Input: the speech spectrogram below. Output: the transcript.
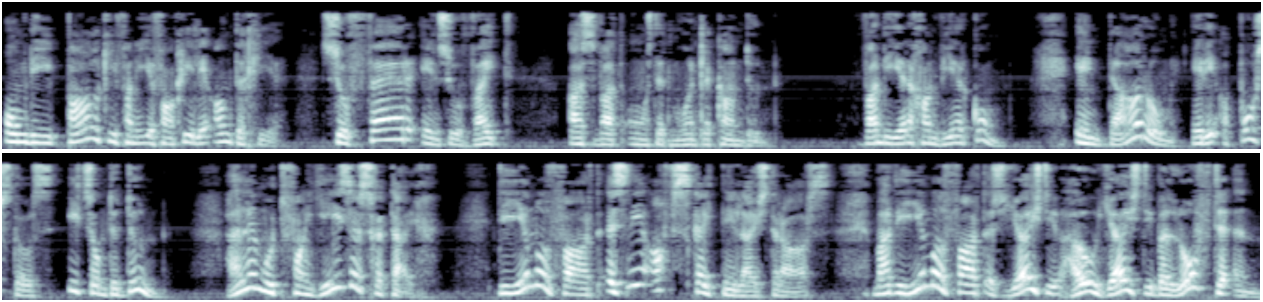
om die paaltjie van die evangelie aan te gee, so ver en so wyd as wat ons dit moontlik kan doen. Want die Here gaan weer kom. En daarom het die apostels iets om te doen. Hulle moet van Jesus getuig. Die hemelvaart is nie afskeid nie luisteraars, maar die hemelvaart is juis die hou juis die belofte in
